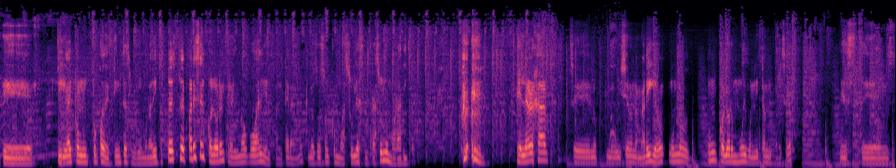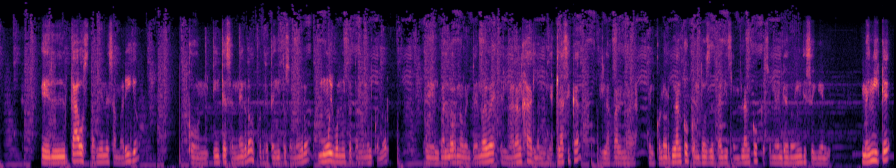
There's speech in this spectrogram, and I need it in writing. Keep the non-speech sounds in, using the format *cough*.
Eh, y hay con un poco de tintes medio moraditos. Pues me parece el color entre el Nogoal y el pantera, ¿no? Que los dos son como azules, entre azul y moradito. *clears throat* el Earhart se lo, lo hicieron amarillo, uno, un color muy bonito a mi parecer. Este, el caos también es amarillo, con tintes en negro, con detallitos en negro. Muy bonito también el color. El valor 99, el naranja, la línea clásica, y la palma en color blanco con dos detalles en blanco, que son el dedo índice y el meñique.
